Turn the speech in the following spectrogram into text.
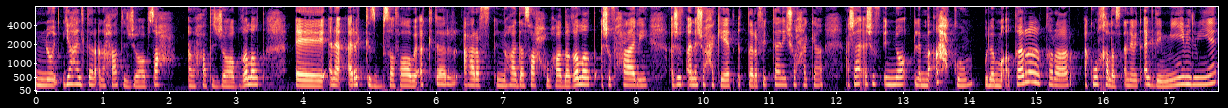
إنه يا هل ترى أنا حاطط الجواب صح؟ أنا حاطط الجواب غلط. آه، أنا أركز بصفاوة أكتر أعرف إنه هذا صح وهذا غلط أشوف حالي أشوف أنا شو حكيت الطرف الثاني شو حكى عشان أشوف إنه لما أحكم ولما أقرر القرار أكون خلص. أنا متأكدة مية بالمية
